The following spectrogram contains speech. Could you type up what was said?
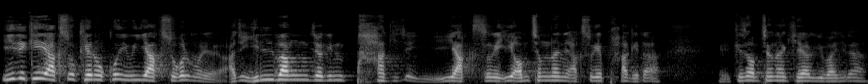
이렇게 약속해 놓고 이 약속을 뭐예요? 아주 일방적인 파기죠. 이 약속의 이 엄청난 약속의 파기다. 그래서 엄청난 계약 위반이다.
